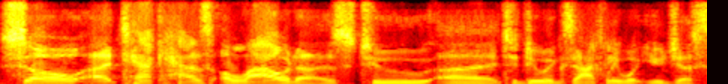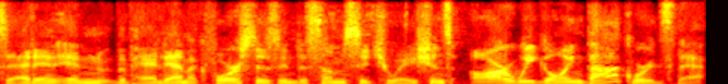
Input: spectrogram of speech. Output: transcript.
So uh, tech has allowed us to uh, to do exactly what you just said, and, and the pandemic forced us into some situations. Are we going backwards then?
